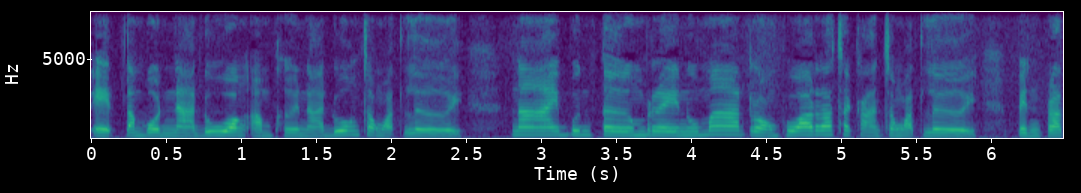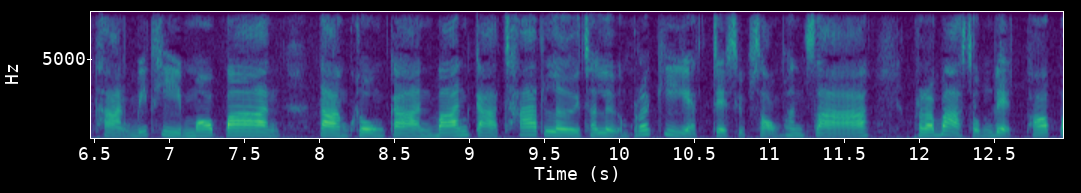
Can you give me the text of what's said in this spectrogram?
11 ตำบลนาด้วง อำเภอนาด้วงจังหวัดเลย นายบุญเติมเรนุมาตรรองผู้ว่าราชการจังหวัดเลย เป็นประธานพิธีมอบบ้าน ตามโครงการบ้านกาชาติเลยเฉลิมพระเกียรติ 72 พรรษา พระบาทสมเด็จพระป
